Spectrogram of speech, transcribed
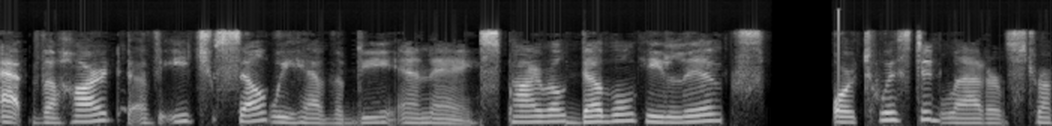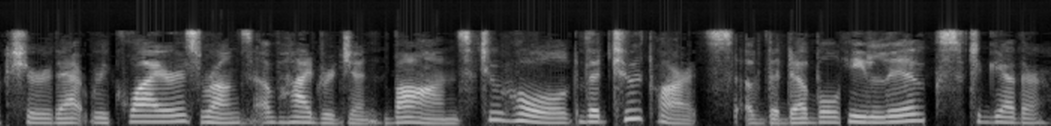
At the heart of each cell we have the DNA spiral double helix, or twisted ladder structure that requires rungs of hydrogen bonds to hold the two parts of the double helix together.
